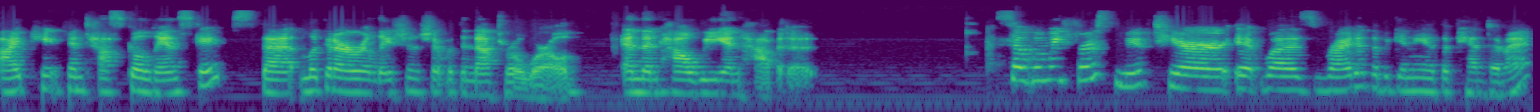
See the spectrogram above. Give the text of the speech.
I paint fantastical landscapes that look at our relationship with the natural world and then how we inhabit it. So, when we first moved here, it was right at the beginning of the pandemic.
